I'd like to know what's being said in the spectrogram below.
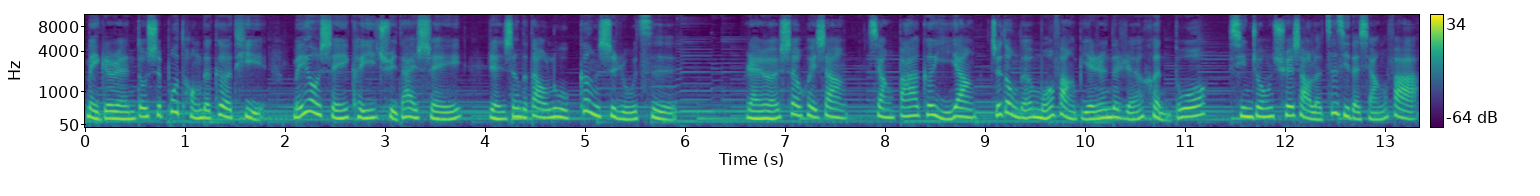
每个人都是不同的个体，没有谁可以取代谁。人生的道路更是如此。然而，社会上像八哥一样只懂得模仿别人的人很多，心中缺少了自己的想法。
